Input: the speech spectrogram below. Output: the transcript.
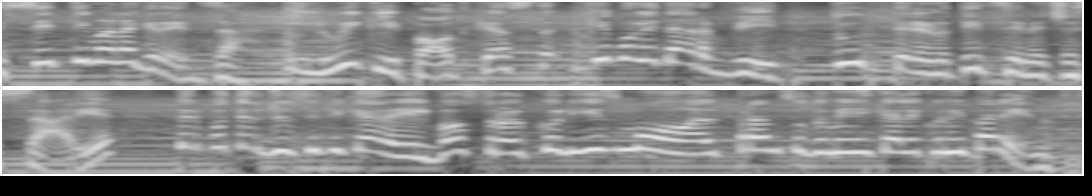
è Settimana Grezza, il weekly podcast che vuole darvi tutte le notizie necessarie per poter giustificare il vostro alcolismo al pranzo domenicale con i parenti.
